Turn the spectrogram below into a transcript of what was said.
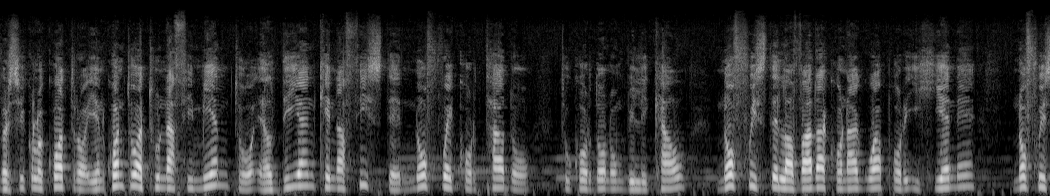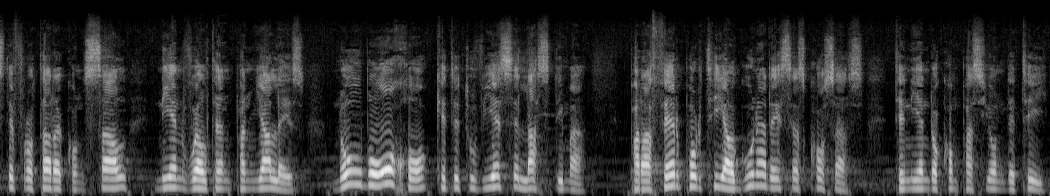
Versículo 4. Y en cuanto a tu nacimiento, el día en que naciste no fue cortado tu cordón umbilical, no fuiste lavada con agua por higiene, no fuiste frotada con sal, ni envuelta en pañales no hubo ojo que te tuviese lástima para hacer por ti alguna de esas cosas, teniendo compasión de ti.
